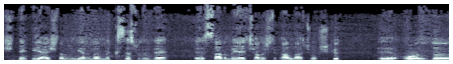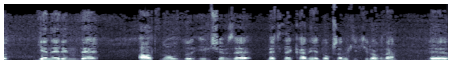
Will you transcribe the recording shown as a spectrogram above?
şiddetli yağışların yaralarını kısa sürede e, sarmaya çalıştık Allah'a çok şükür. E, Ordu genelinde Altınoldu ilçemize metrekareye 92 kilogram, e,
